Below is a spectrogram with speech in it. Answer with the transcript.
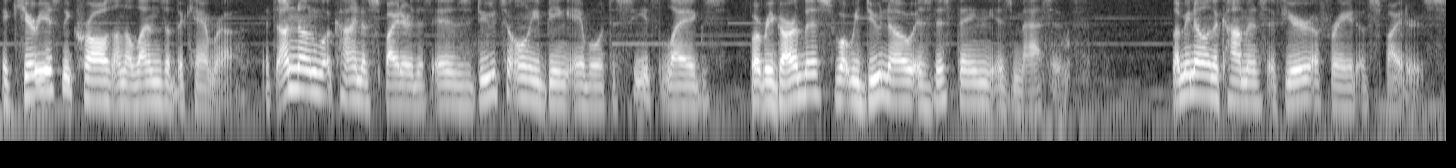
It curiously crawls on the lens of the camera. It's unknown what kind of spider this is due to only being able to see its legs, but regardless, what we do know is this thing is massive. Let me know in the comments if you're afraid of spiders.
